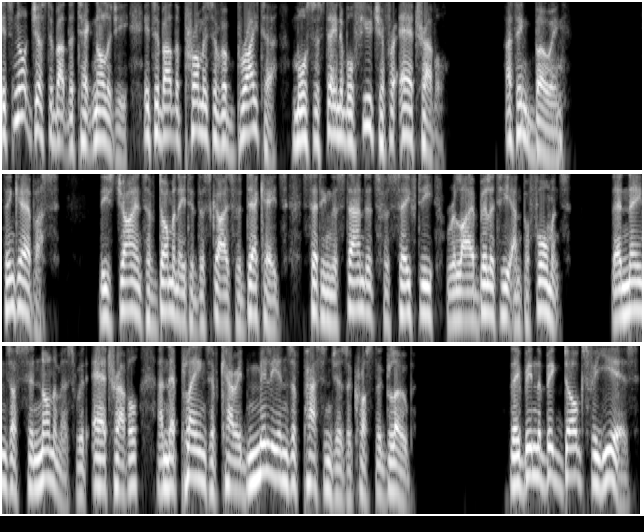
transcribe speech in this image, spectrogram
It's not just about the technology, it's about the promise of a brighter, more sustainable future for air travel. I think Boeing. Think Airbus. These giants have dominated the skies for decades, setting the standards for safety, reliability and performance. Their names are synonymous with air travel, and their planes have carried millions of passengers across the globe. They've been the big dogs for years.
